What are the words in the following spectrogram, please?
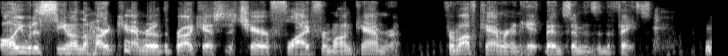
all you would have seen on the hard camera of the broadcast is a chair fly from on camera, from off camera, and hit Ben Simmons in the face.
